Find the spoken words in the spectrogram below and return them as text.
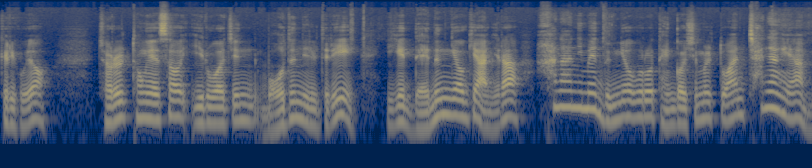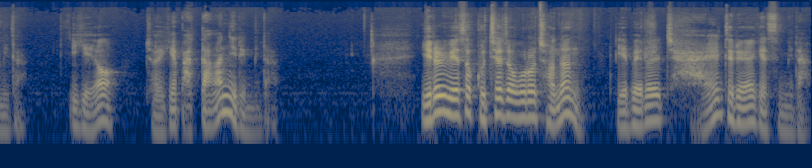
그리고요, 저를 통해서 이루어진 모든 일들이 이게 내 능력이 아니라 하나님의 능력으로 된 것임을 또한 찬양해야 합니다. 이게요, 저에게 마땅한 일입니다. 이를 위해서 구체적으로 저는 예배를 잘 드려야겠습니다.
